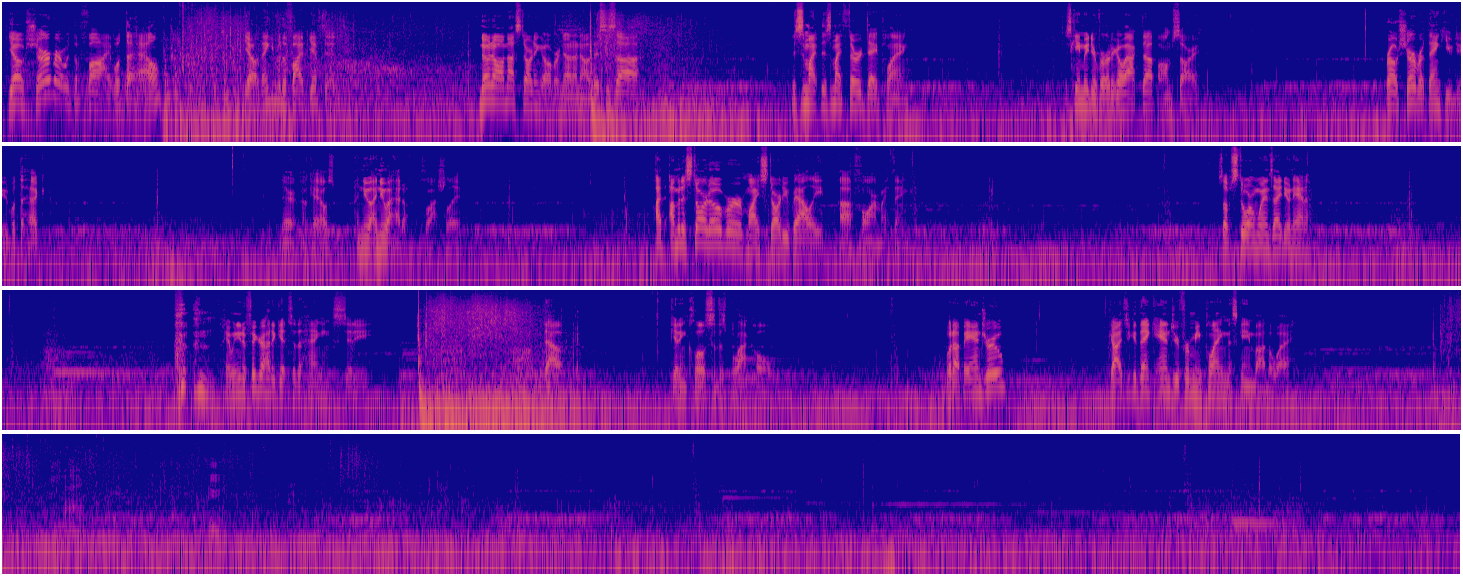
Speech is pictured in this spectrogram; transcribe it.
Yo, Sherbert with the five. What the hell? Yo, thank you for the five gifted. No, no, I'm not starting over. No, no, no. This is uh This is my this is my third day playing. This game made your vertigo act up? Oh, I'm sorry. Bro, Sherbert, thank you, dude. What the heck? There. Okay, I was. I knew. I knew I had a flashlight. I, am gonna start over my Stardew Valley uh, farm. I think. What's up, Stormwinds? How you doing, Hannah? okay, we need to figure out how to get to the Hanging City without getting close to this black hole. What up, Andrew? Guys, you can thank Andrew for me playing this game, by the way. Okay. Hmm.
